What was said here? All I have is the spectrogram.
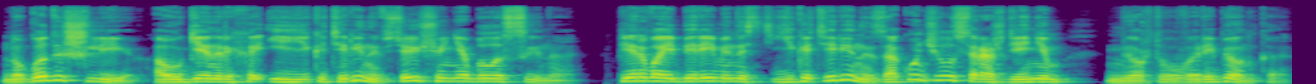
Но годы шли, а у Генриха и Екатерины все еще не было сына. Первая беременность Екатерины закончилась рождением мертвого ребенка.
